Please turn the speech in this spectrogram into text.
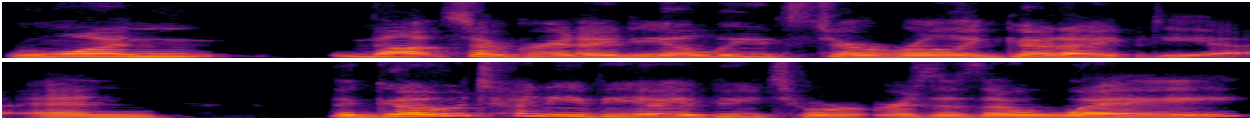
one not so great idea leads to a really good idea. And the Go Tiny VIP tours is a way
